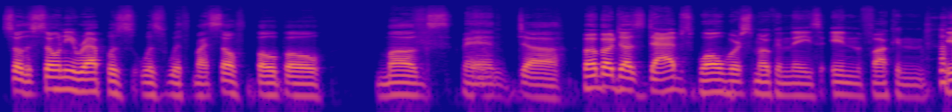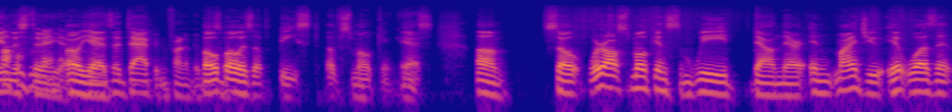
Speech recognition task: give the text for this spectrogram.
So the Sony rep was was with myself, Bobo, Muggs, Man. and uh, Bobo does dabs while we're smoking these in the fucking in Oh, the studio. man. Oh, yeah. there's a dab in front of him. Bobo well. is a beast of smoking. Yeah. Yes. Um, so we're all smoking some weed down there, and mind you, it wasn't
